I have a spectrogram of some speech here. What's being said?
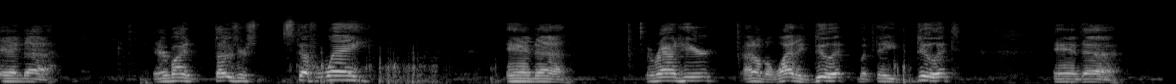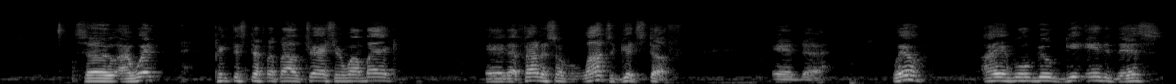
And uh, everybody throws their stuff away. And uh, around here, I don't know why they do it, but they do it. And uh, so I went, picked this stuff up out of the trash here a while back and I found some lots of good stuff. And uh, well, I won't go get into this.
